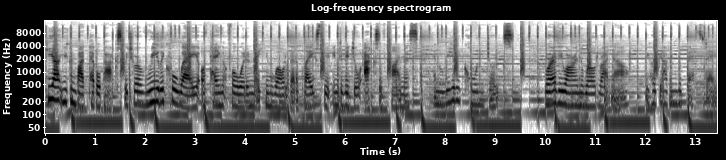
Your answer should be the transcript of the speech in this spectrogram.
Here you can buy pebble packs, which are a really cool way of paying it forward and making the world a better place through individual acts of kindness and really corny jokes. Wherever you are in the world right now, we hope you're having the best day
